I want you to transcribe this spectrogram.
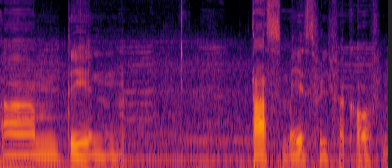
Ähm, den das Maisfeld verkaufen.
